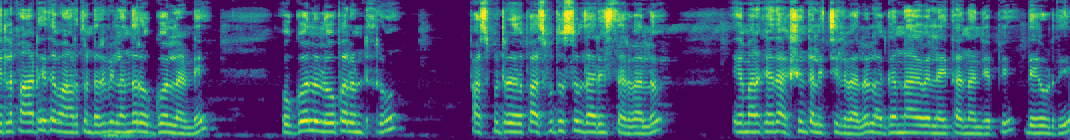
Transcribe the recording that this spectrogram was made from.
ఇట్లా పాట అయితే పాడుతుంటారు. వీళ్ళందరూ ఒగ్గోళ్ళు అండి ఒగ్గోళ్ళు లోపల ఉంటారు. పసుపు పసుపు దుస్తులు ధరిస్తారు వాళ్ళు. ఇక మనకైతే అక్షింతలు ఇచ్చిల్లు వాళ్ళు. లగ్గం నాగవెల్లి అవుతుందని చెప్పి దేవుడిది.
